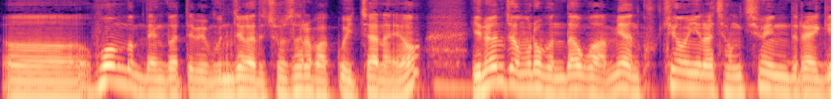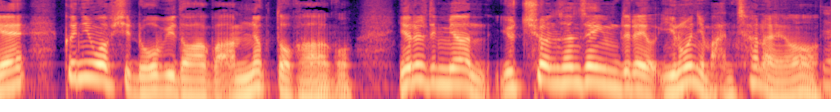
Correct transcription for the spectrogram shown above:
어, 후원금 낸 것 때문에 문제가 돼 조사를 받고 있잖아요. 이런 점으로 본다고 하면 국회의원이나 정치인들에게 끊임없이 로비도 하고 압력도 가하고 예를 들면 유치원 선생님들의 인원이 많잖아요. 네.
